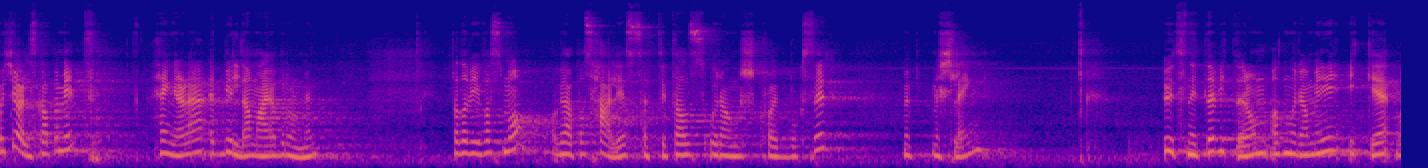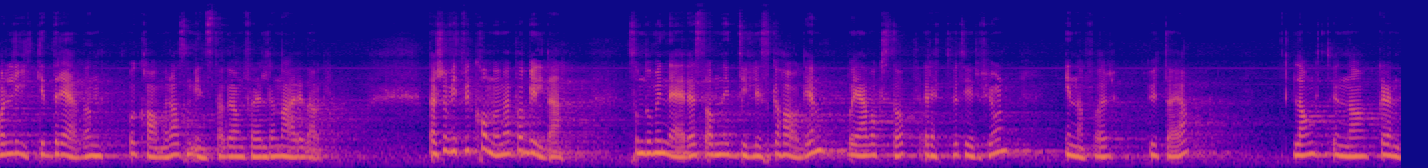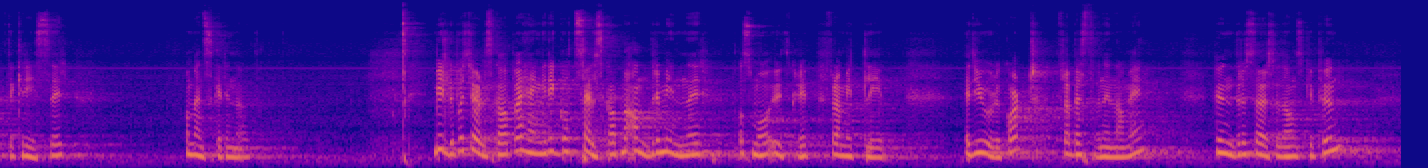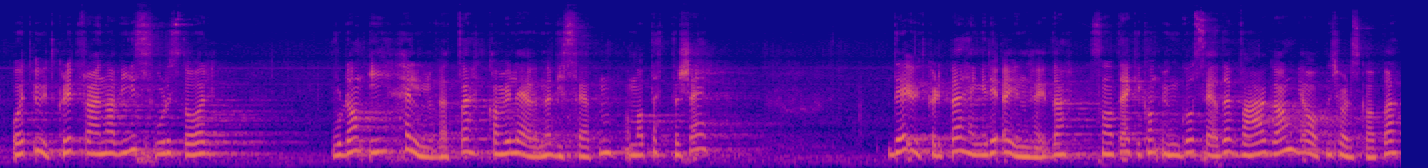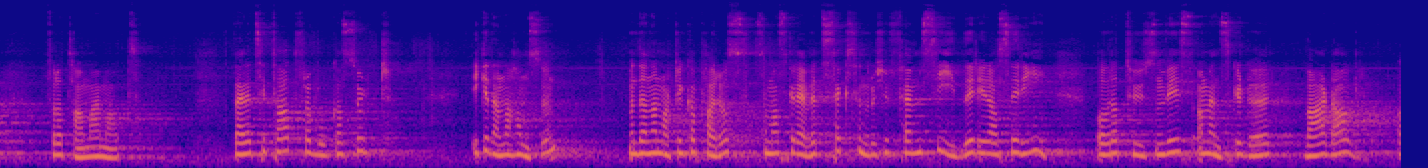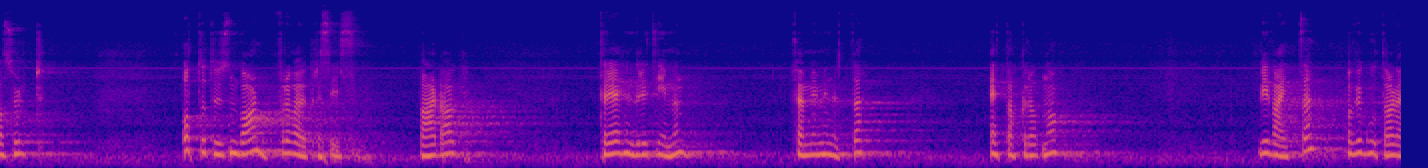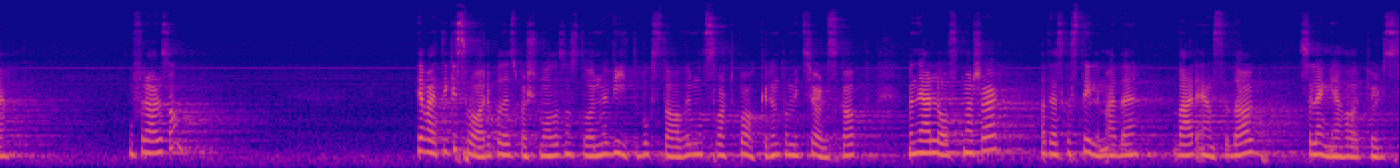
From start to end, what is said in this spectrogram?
På kjøleskapet mitt henger det et bilde av meg og broren min. Fra da vi var små, og vi har på oss herlige 70-talls oransje cordbukser med, med sleng. Utsnittet vitner om at mora mi ikke var like dreven på kamera som Instagram-foreldrene er i dag. Det er så vidt vi kommer med på bildet, som domineres av den idylliske hagen hvor jeg vokste opp rett ved Tyrifjorden, innafor Utøya. Langt unna glemte kriser og mennesker i nød. Bildet på kjøleskapet henger i godt selskap med andre minner og små utklipp fra mitt liv. Et julekort fra bestevenninna mi, 100 sørsudanske pund og et utklipp fra en avis hvor det står Hvordan i helvete kan vi leve med vissheten om at dette skjer? Det utklippet henger i øyenhøyde, sånn at jeg ikke kan unngå å se det hver gang jeg åpner kjøleskapet for å ta meg mat. Det er et sitat fra boka 'Sult'. Ikke den av Hamsun, men den av Martin Kaparros, som har skrevet 625 sider i raseri over at tusenvis av mennesker dør hver dag av sult. 8000 barn, for å være presis. Hver dag. 300 i timen. 5 i minuttet. Ett akkurat nå. Vi veit det, og vi godtar det. Hvorfor er det sånn? Jeg veit ikke svaret på det spørsmålet som står med hvite bokstaver mot svart bakgrunn på mitt kjøleskap, men jeg har lovt meg sjøl at jeg skal stille meg det hver eneste dag så lenge jeg har puls.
